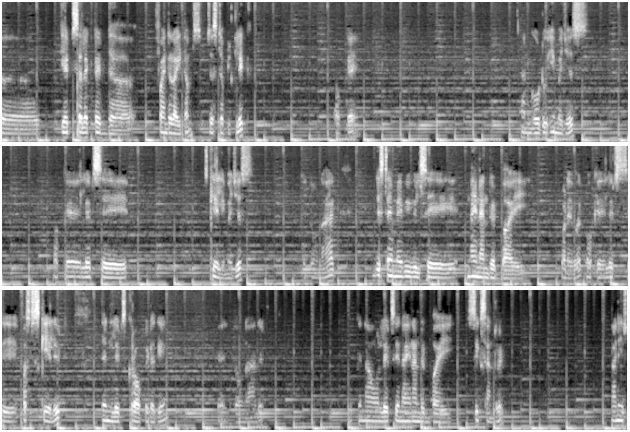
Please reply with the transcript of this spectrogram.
uh, get selected uh, finder items. Just double click okay? And go to images okay? Let's say scale images okay, don't add. This time maybe we'll say 900 by whatever. Okay let's say first scale it then let's crop it again. Okay don't add it. Okay now let's say 900 by 600 and if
